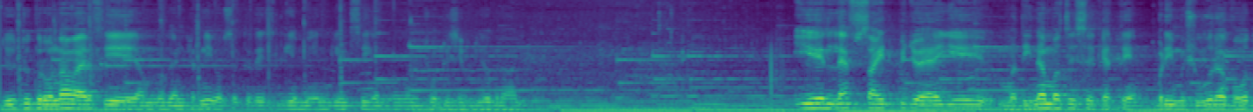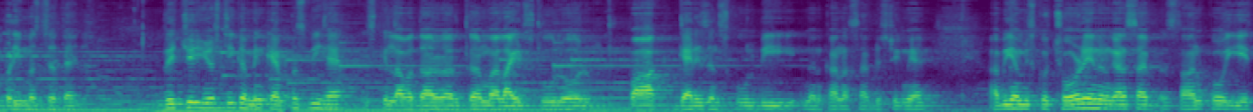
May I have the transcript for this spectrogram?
ड्यू टू कोरोना वायरस ये हम लोग एंटर नहीं हो सकते थे, इसलिए मेन गेट से ही हम लोगों ने छोटी सी वीडियो बना ली। ये लेफ़्ट साइड पे जो है, ये मदीना मस्जिद से कहते हैं, बड़ी मशहूर है, बहुत बड़ी मस्जिद है। विच यूनिवर्सिटी का मेन कैंपस भी है, इसके अलावा दारकम अलाइड स्कूल और पाक गैरिजन स्कूल भी ननकाना साहब डिस्ट्रिक्ट में है। अभी हम इसको छोड़ रहे हैं, ननकाना साहब स्थान को, ये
